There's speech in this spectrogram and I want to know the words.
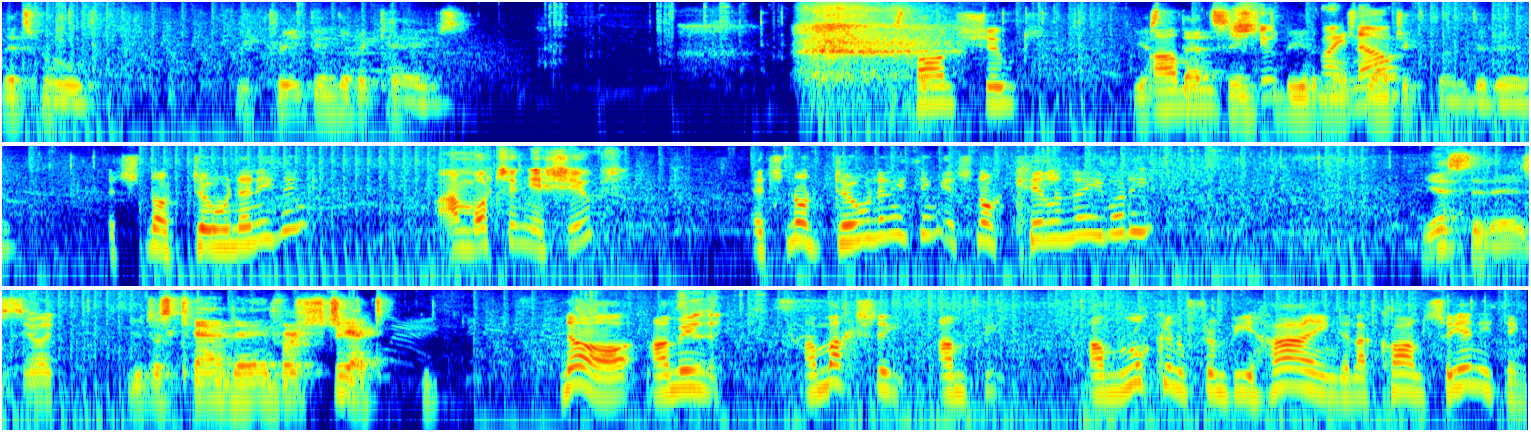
Let's move. Retreat into the caves. Can't shoot. Yes, Um, that seems to be the right most now? logical thing to do. It's not doing anything. I'm watching you shoot. It's not doing anything. It's not killing anybody. Yes, it is. Do it. You just can't aim for shit. No, I mean, I'm actually, I'm, be- I'm looking from behind and I can't see anything.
